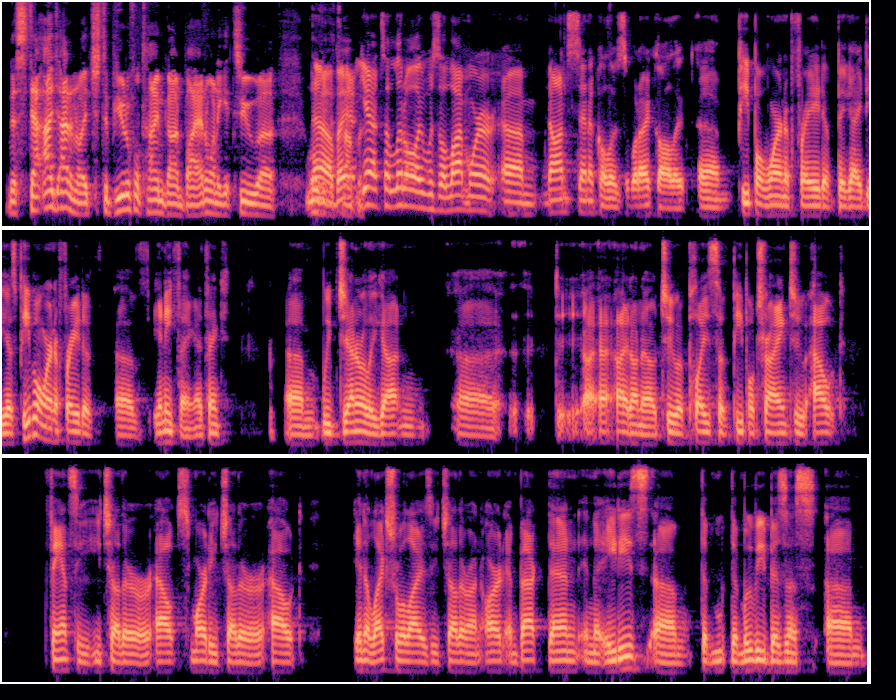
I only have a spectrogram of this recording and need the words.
nostalgia. I, I, don't know. It's just a beautiful time gone by. I don't want to get too. Uh, no, but yeah, it's a little. It was a lot more um, non-cynical, is what I call it. Um, people weren't afraid of big ideas. People weren't afraid of of anything. I think um, we've generally gotten uh, I, I don't know, to a place of people trying to out fancy each other or outsmart each other or out intellectualize each other on art. And back then in the 80s, um, the, the movie business, um,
